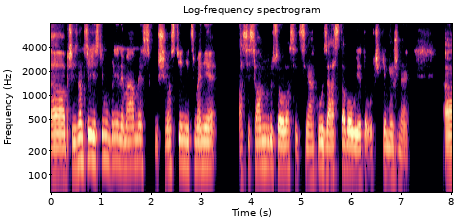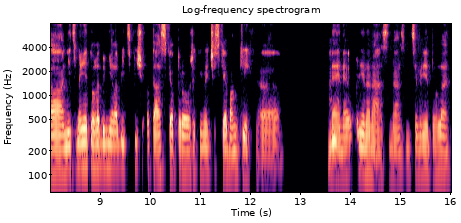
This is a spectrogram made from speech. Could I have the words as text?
Uh, přiznám se, že s tím úplně nemáme zkušenosti, nicméně asi s vámi budu souhlasit, s nějakou zástavou je to určitě možné. A nicméně tohle by měla být spíš otázka pro, řekněme, české banky. A ne, ne úplně na nás. Nás víceméně tohle,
